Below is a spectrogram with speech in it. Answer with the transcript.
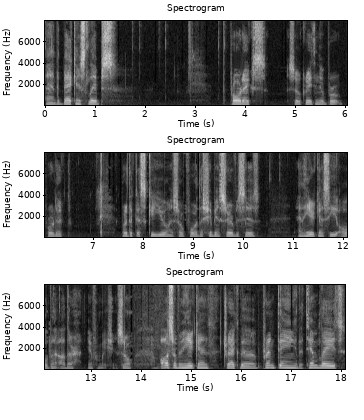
and the backing slips the products so create a new pro product product SKU and so forth the shipping services and here you can see all the other information. So also from here you can track the printing the templates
